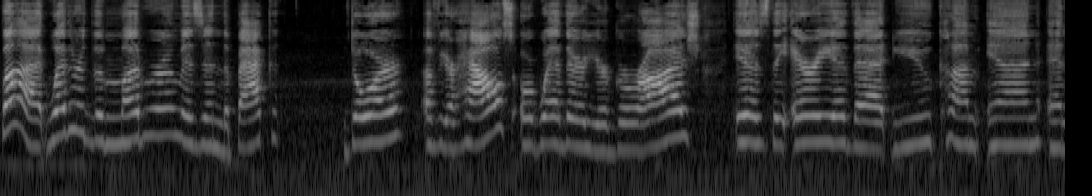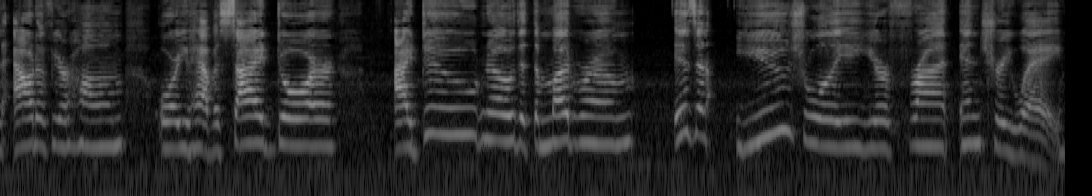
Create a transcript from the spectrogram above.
But whether the mudroom is in the back door of your house or whether your garage is the area that you come in and out of your home or you have a side door, I do know that the mudroom isn't usually your front entryway.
